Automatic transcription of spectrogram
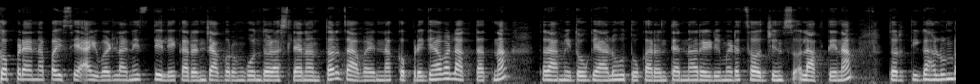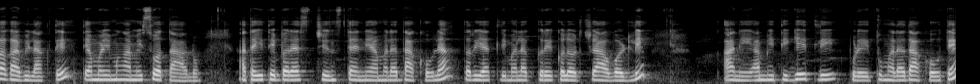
कपड्यांना पैसे आईवडिलांनीच दिले कारण जागरण गोंधळ असल्यानंतर जावयांना कपडे घ्यावं लागतात ना? तर आम्ही दोघे आलो होतो कारण त्यांना रेडीमेडच जीन्स लागते ना? तर ती घालून बघावी लागते त्यामुळे मग आम्ही स्वतः आलो. आता इथे बऱ्याच जीन्स त्यांनी आम्हाला दाखवल्या तर यातली मला ग्रे कलरची आवडली आणि आम्ही ती घेतली. पुढे तुम्हाला दाखवते.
